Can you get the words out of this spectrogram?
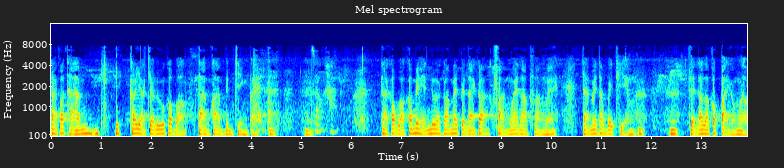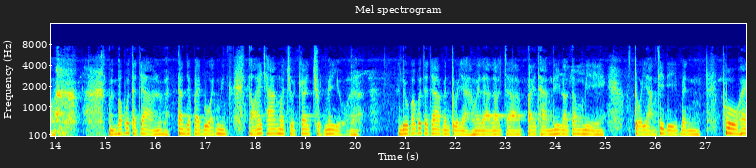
ถ้าเขาถามเขาอยากจะรู้ก็บอกตามความเป็นจริงไปเจ้าค่ะถ้าเขาบอกเขาไม่เห็นด้วยก็ไม่เป็นไรก็ฟังไว้รับฟังไว้ แต่ไม่ต้องไปเถียงเสร็จแล้วเราก็ไปของเรา เหมือนพระพุทธเจ้าท่านจะไปบวชต่อให้ช้างมาฉุดก็ฉุดไม่อยู่ดูพระพุทธเจ้าเป็นตัวอย่าง เวลาเราจะไปทางนี้เราต้องมีตัวอย่างที่ดีเป็นผู้ให้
